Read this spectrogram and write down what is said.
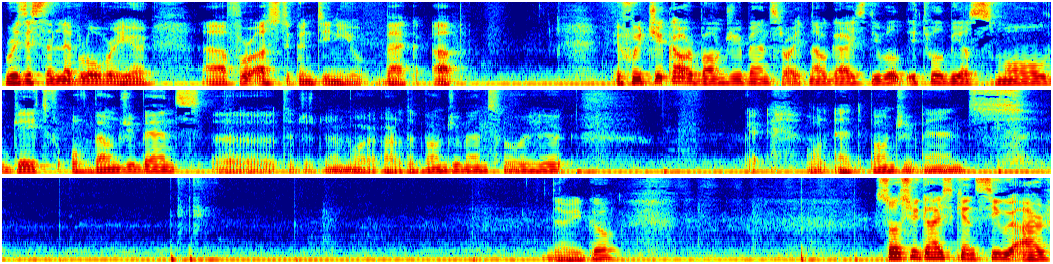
resistance level over here uh, for us to continue back up. If we check our boundary bands right now, guys, will, it will be a small gate of boundary bands. Uh, where are the boundary bands over here? Okay, we'll add boundary bands. there you go so as you guys can see we are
